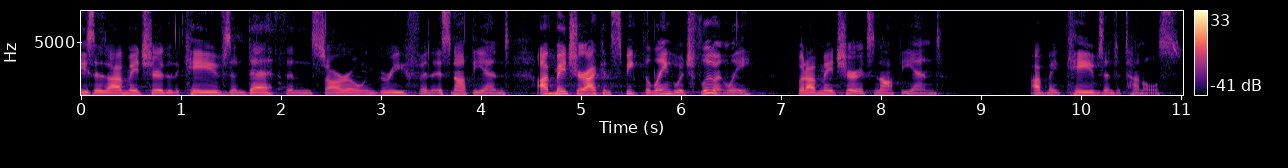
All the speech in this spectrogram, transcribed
He says, I've made sure that the caves and death and sorrow and grief, and it's not the end. I've made sure I can speak the language fluently, but I've made sure it's not the end. I've made caves into tunnels.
